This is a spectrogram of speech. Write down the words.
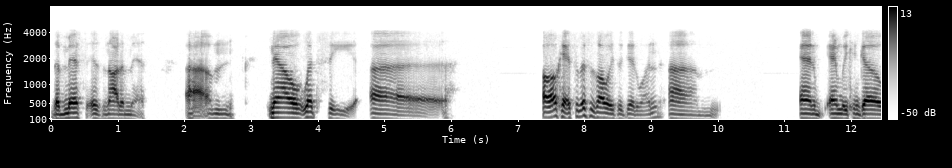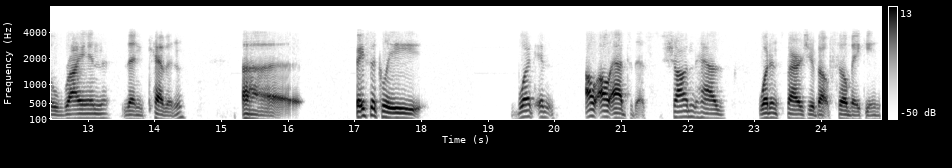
The myth is not a myth. Um, now let's see. Uh, oh, okay. So this is always a good one. Um, and and we can go Ryan then Kevin. Uh, basically, what in I'll I'll add to this. Sean has what inspires you about filmmaking,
